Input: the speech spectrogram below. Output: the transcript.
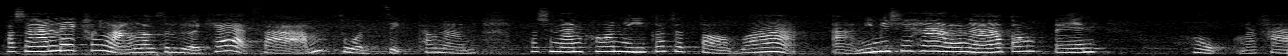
เพราะฉะนั้นเลขข้างหลังเราจะเหลือแค่ 3 ส่วน 10 เท่านั้น เพราะฉะนั้นข้อนี้ก็จะตอบว่า อ่า นี่ไม่ใช่ 5 แล้วนะ ต้องเป็น 6 นะคะ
